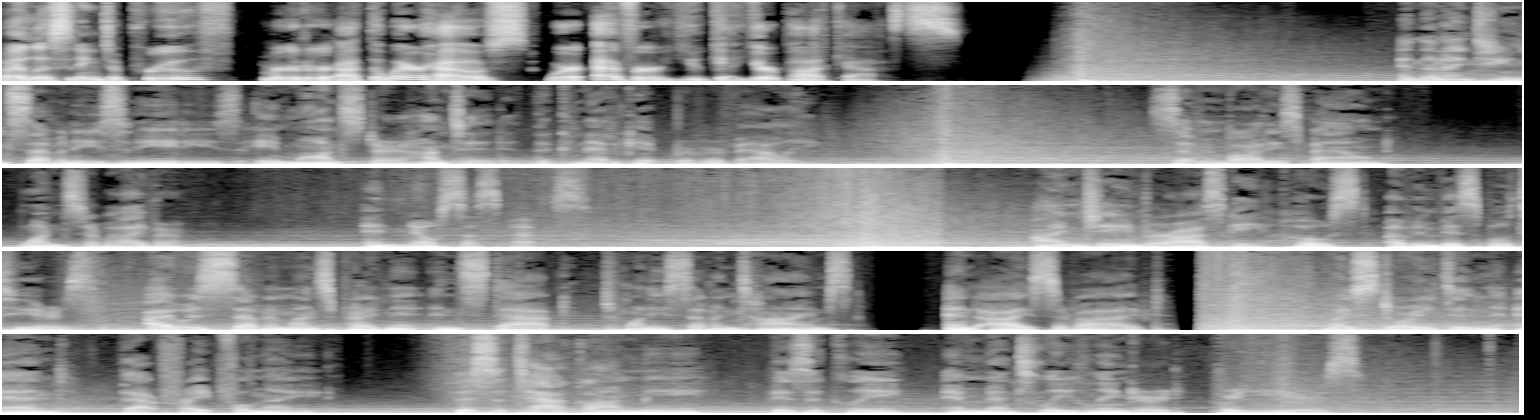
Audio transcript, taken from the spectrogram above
by listening to Proof Murder at the Warehouse wherever you get your podcasts. In the 1970s and 80s, a monster hunted the Connecticut River Valley. Seven bodies found, one survivor, and no suspects. I'm Jane Boroski, host of Invisible Tears. I was seven months pregnant and stabbed 27 times, and I survived. My story didn't end that frightful night. This attack on me physically and mentally lingered for years.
